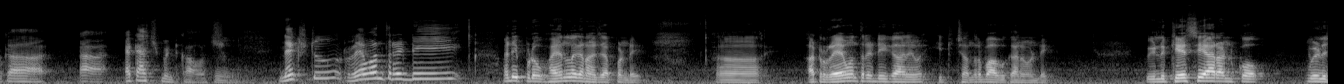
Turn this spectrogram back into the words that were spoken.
ఒక అటాచ్మెంట్ కావచ్చు. నెక్స్ట్ రేవంత్ రెడ్డి అంటే ఇప్పుడు ఫైనల్గా నాకు చెప్పండి. అటు రేవంత్ రెడ్డి కాని ఇటు చంద్రబాబు కానివ్వండి వీళ్ళు కేసీఆర్ అనుకో వీళ్ళు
